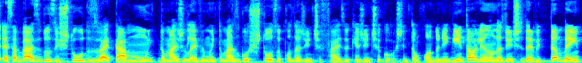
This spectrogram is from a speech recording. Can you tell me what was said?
essa base dos estudos vai estar muito mais leve, muito mais gostoso quando a gente faz o que a gente gosta. Então, quando ninguém está olhando, a gente deve também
